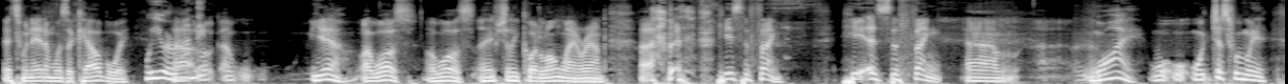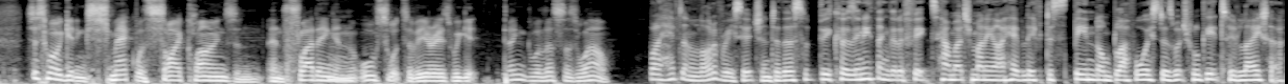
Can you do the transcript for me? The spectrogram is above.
that's when Adam was a cowboy. Were you around uh, look, yeah, I was. I was actually quite a long way around. here's the thing here is the thing. Um, why? W- w- just when we're just when we're getting smacked with cyclones and, and flooding mm. and all sorts of areas, we get dinged with this as well. Well, I have done a lot of research into this because anything that affects how much money I have left to spend on bluff oysters, which we'll get to later,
